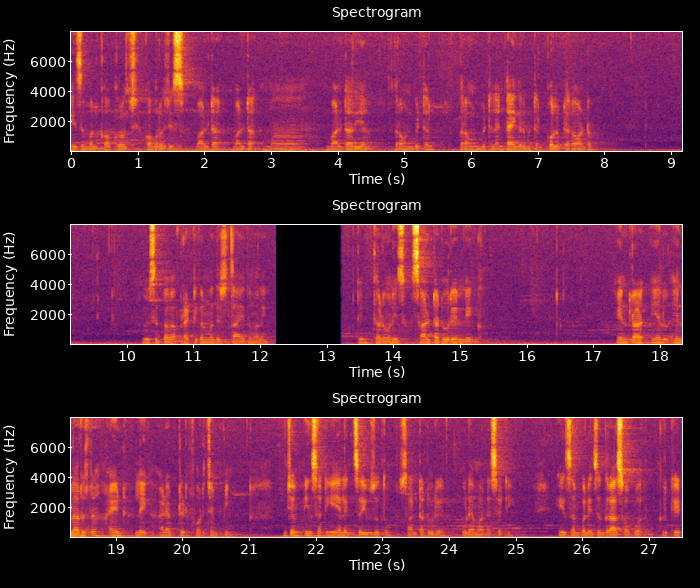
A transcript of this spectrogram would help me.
Example cockroach cockroaches blatta blatta blattaria ground beetle ground beetle and tiger beetle coleoptera order व्यवस्थित बघा प्रॅक्टिकलमध्ये सुद्धा आहे तुम्हाला. ते third one is saltatorial leg एनला enlarged hind leg adapted for jumping जम्पिंगसाठी या लेगचा यूज होतो साल्टाटोरियल उड्या मारण्यासाठी. एक्झाम्पल याचं grasshopper cricket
